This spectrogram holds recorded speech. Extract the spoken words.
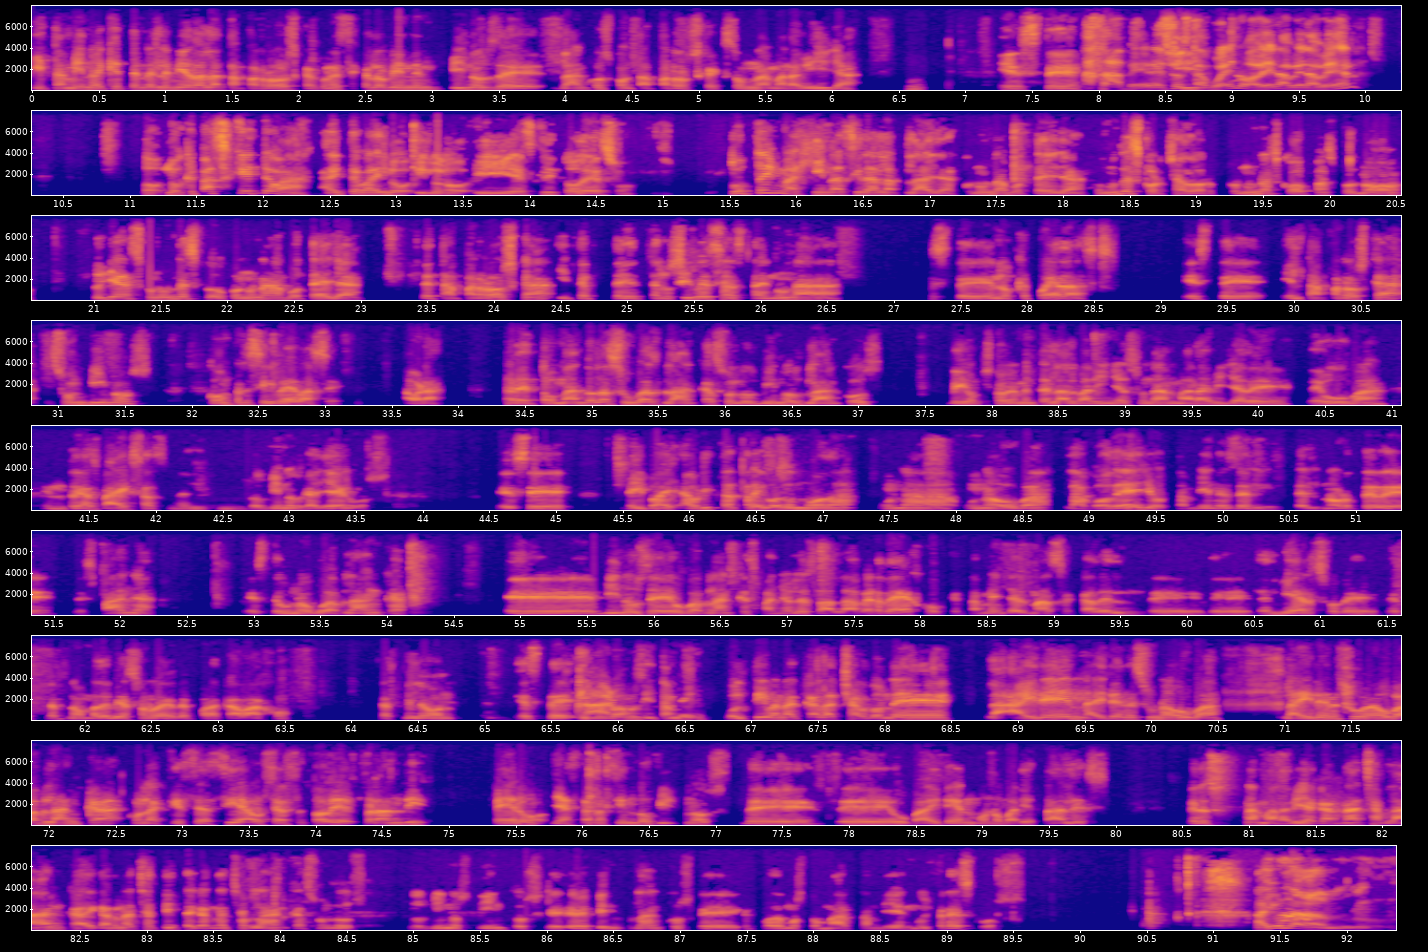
Y también no hay que tenerle miedo a la taparrosca. Con este calor vienen vinos de blancos con taparrosca que son una maravilla. Este, a ver, eso está bueno. A ver, a ver, a ver. Lo, que pasa es que ahí te va, ahí te va y lo, y lo, y he escrito de eso. Tú te imaginas ir a la playa con una botella, con un descorchador, con unas copas, pues no. Tú llegas con un con una botella de taparrosca y te, te, lo sirves hasta en una, este, en lo que puedas. Este, el taparrosca son vinos, cómprese y bébase. Ahora, retomando las uvas blancas o los vinos blancos, digo, pues obviamente el albariño es una maravilla de, uva en Rías Baixas, en, los vinos gallegos. Ese, ahorita traigo de moda una, una uva, la Godello, también es del, norte de, España, este, una uva blanca. Eh, vinos de uva blanca españoles, la, la, Verdejo, que también ya es más acá del, de, del Bierzo, de, no, del Bierzo, no, de, por acá abajo, Castileón. Este, y, vamos, y también cultivan acá la Chardonnay, la Airen, Airen es una uva, la Airen es una uva blanca con la que se hacía o se hace todavía brandy, pero ya están haciendo vinos de, de uva Airen monovarietales. Pero es una maravilla, garnacha blanca, hay garnacha tinta y garnacha blanca, son los, los vinos tintos, eh, vinos blancos que, podemos tomar también, muy frescos. Hay una mm,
